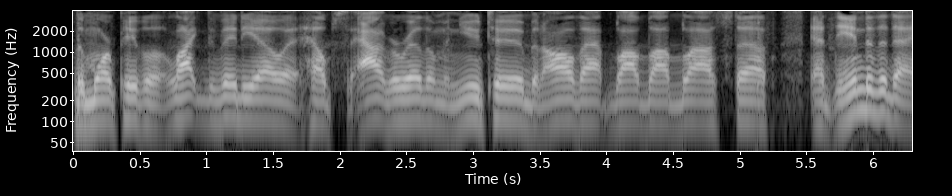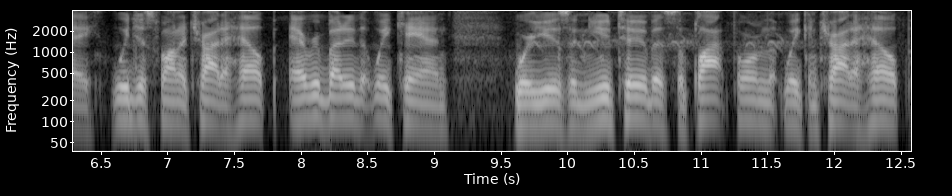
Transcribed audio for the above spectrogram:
the more people that like the video, it helps the algorithm and YouTube and all that blah, blah, blah stuff. At the end of the day, we just want to try to help everybody that we can. We're using YouTube as a platform that we can try to help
